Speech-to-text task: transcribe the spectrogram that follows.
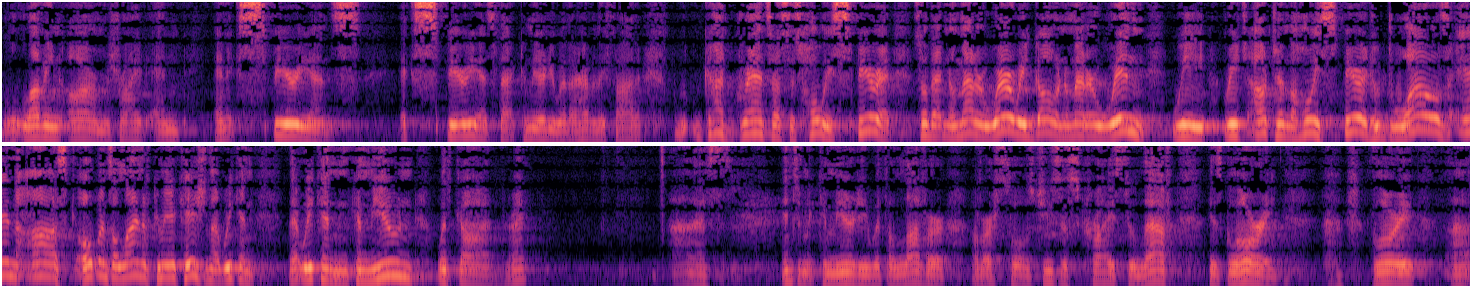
loving arms, right? And, and experience experience that community with our Heavenly Father. God grants us His Holy Spirit so that no matter where we go, no matter when we reach out to Him, the Holy Spirit who dwells in us opens a line of communication that we can, that we can commune with God, right? Uh, intimate community with the lover of our souls, Jesus Christ, who left his glory, glory uh,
